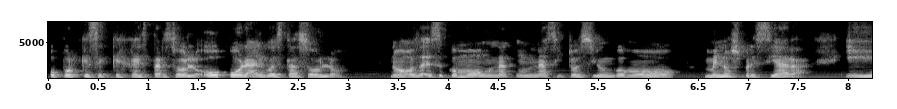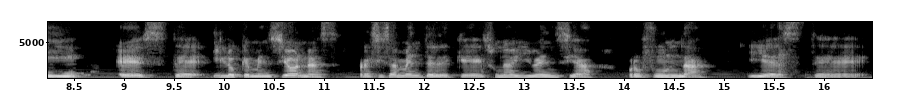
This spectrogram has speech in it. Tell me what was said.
o porque se queja de estar solo, o por algo está solo, ¿no? O sea, es como una, una situación como menospreciada. Y, este, y lo que mencionas, precisamente de que es una vivencia profunda y, este,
